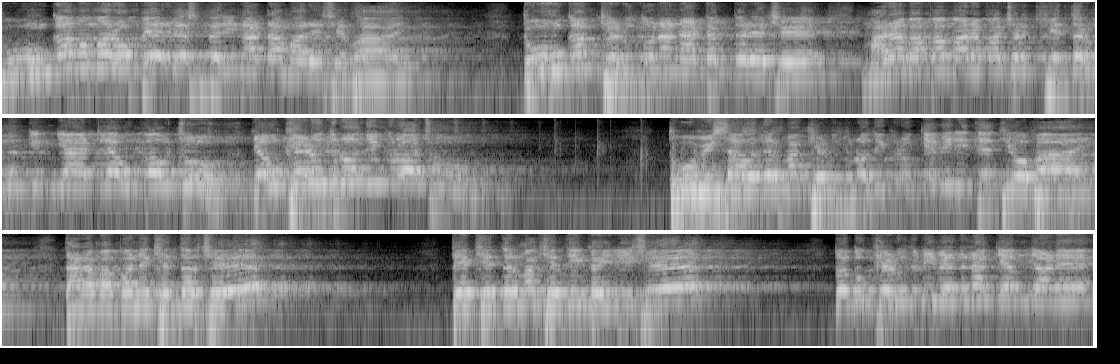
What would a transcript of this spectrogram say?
તું હું કામ અમારો પહેરવેશ પહેરી નાટા મારે છે ભાઈ? તું હું કામ ખેડૂતોના નાટક કરે છે? મારા બાપા મારા પાછળ ખેતર મૂકીને ગયા એટલે હું કહું છું કે હું ખેડૂતનો દીકરો છું. તું વિસાવદરમાં ખેડૂતનો દીકરો કેવી રીતે થયો ભાઈ? તારા બાપાને ખેતર છે? તે ખેતરમાં ખેતી કરી છે? તો તું ખેડૂતની વેદના કેમ જાણે?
